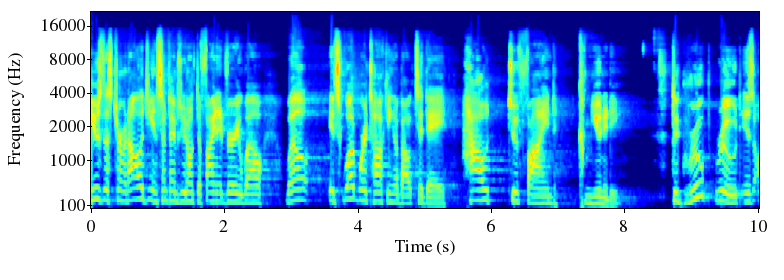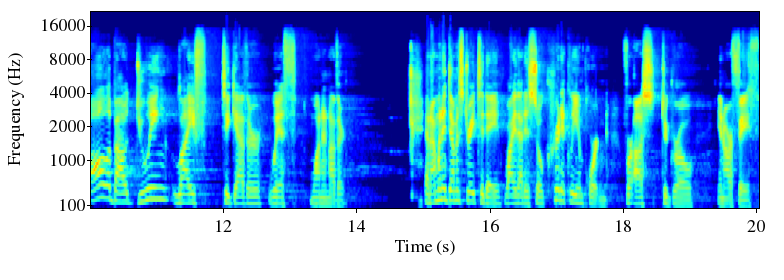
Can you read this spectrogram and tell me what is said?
use this terminology and sometimes we don't define it very well. Well, it's what we're talking about today how to find community. The group root is all about doing life together with one another. And I'm going to demonstrate today why that is so critically important for us to grow in our faith.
